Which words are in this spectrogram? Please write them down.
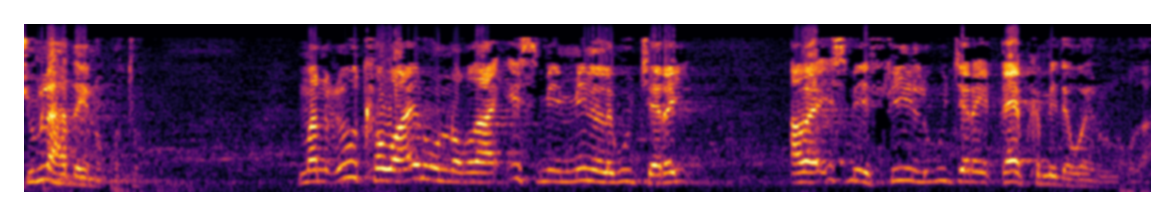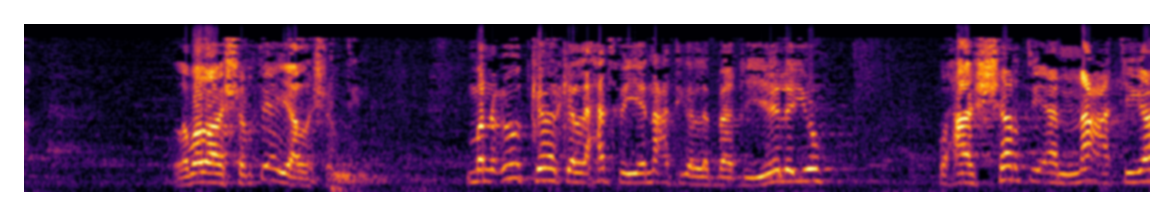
jumle hadday noqoto. Mancuudka waa inuu noqdaa ismi min lagu jaray ama ismi fiil lagu jaray qayb ka mida waa inuu noqdaa. Labadaa shardi ayaa la shardin mancuudka marka la xadfaya nactiga la baaqi yeelayo waxaa shardi a nactiga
